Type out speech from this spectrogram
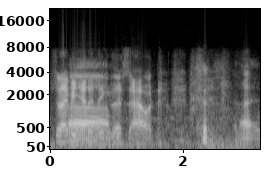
Should I be Um, editing this out? Uh,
